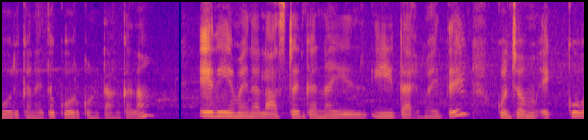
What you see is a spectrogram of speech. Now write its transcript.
కోరికనైతే కోరుకుంటాం కదా. ఏది ఏమైనా లాస్ట్ టైం కన్నా ఈ ఈ టైం అయితే కొంచెం ఎక్కువ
